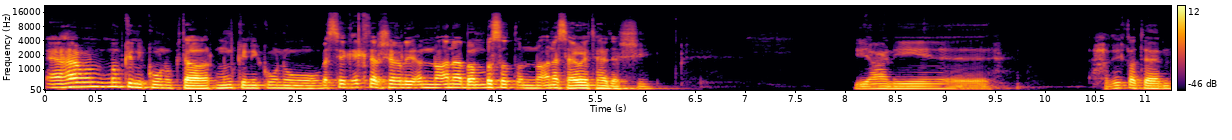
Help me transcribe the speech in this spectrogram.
يعني ممكن يكونوا كتار ممكن يكونوا بس هيك أكثر شغلة إنه أنا بنبسط إنه أنا سويت هذا الشيء يعني حقيقة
